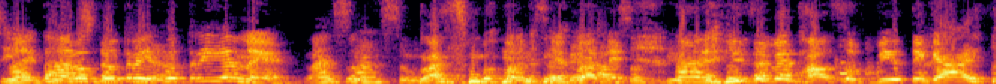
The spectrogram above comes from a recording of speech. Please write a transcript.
Si, Ah, itu si Putri, ya. Putri ya nih. Langsung, Langsung. langsung ke mana nih Elizabeth Pak? House of Beauty. Ah, Elizabeth House of Beauty guys.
